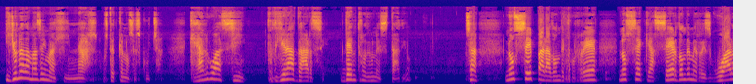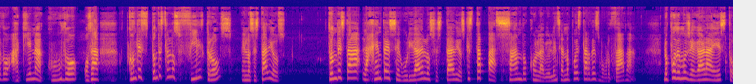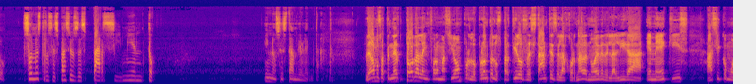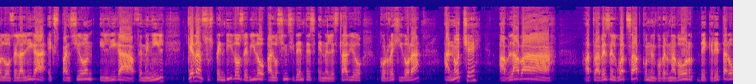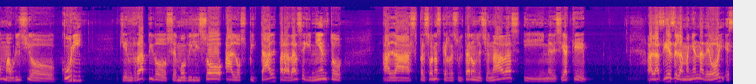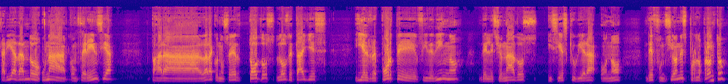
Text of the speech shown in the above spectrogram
Y yo nada más de imaginar, usted que nos escucha, que algo así pudiera darse dentro de un estadio. O sea, no sé para dónde correr, no sé qué hacer, dónde me resguardo, a quién acudo. O sea, ¿dónde, dónde están los filtros en los estadios? ¿Dónde está la gente de seguridad en los estadios? ¿Qué está pasando con la violencia? No puede estar desbordada. No podemos llegar a esto. Son nuestros espacios de esparcimiento. Y nos están violentando. Le vamos a tener toda la información, por lo pronto los partidos restantes de la jornada 9 de la Liga MX, así como los de la Liga Expansión y Liga Femenil quedan suspendidos debido a los incidentes en el estadio Corregidora. Anoche hablaba a través del WhatsApp con el gobernador de Querétaro, Mauricio Curi, quien rápido se movilizó al hospital para dar seguimiento a las personas que resultaron lesionadas y me decía que a las 10 de la mañana de hoy estaría dando una conferencia para dar a conocer todos los detalles y el reporte fidedigno de lesionados y si es que hubiera o no defunciones. Por lo pronto,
